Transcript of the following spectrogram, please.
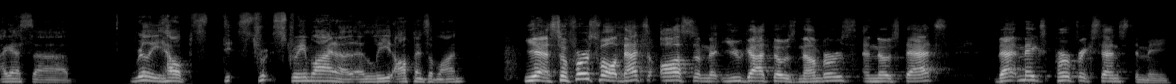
I guess, uh, really help st- streamline an elite offensive line? Yeah. So, first of all, that's awesome that you got those numbers and those stats. That makes perfect sense to me.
